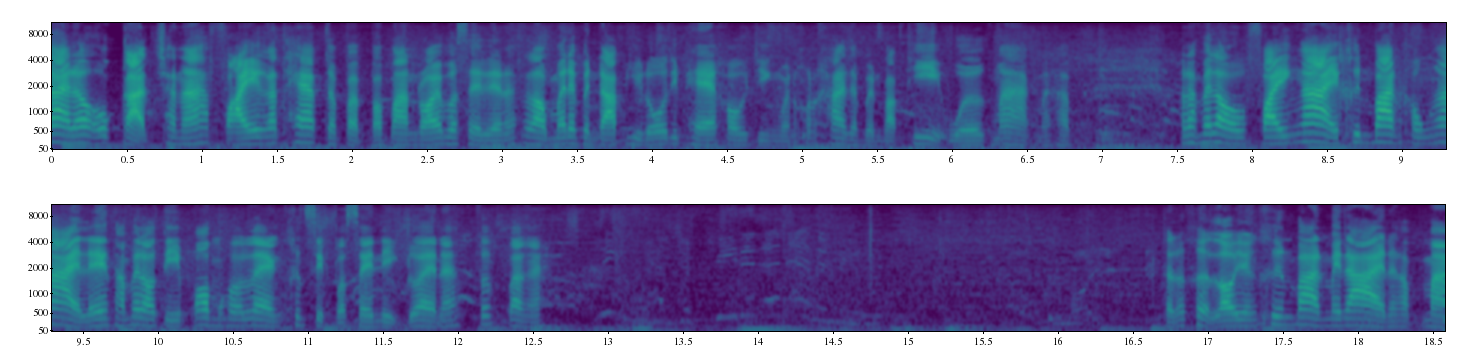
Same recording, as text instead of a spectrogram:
ได้แล้วโอกาสชนะ fight ก็แทบจะแบบประมาณ100%เลยนะ ถ้าเราไม่ได้เป็น draft ฮีโร่ที่แพ้เขาจริง มันค่อนข้างจะเป็น buff ที่ work มากนะครับมันทำให้เรา fight ง่ายขึ้นบ้านเขาง่าย และยังทำให้เราตีป้อมเขาแรงขึ้น10%อีกด้วยนะปึ๊บว่าไง แต่ถ้าเกิดเรายังขึ้นบ้านไม่ได้นะครับ มา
